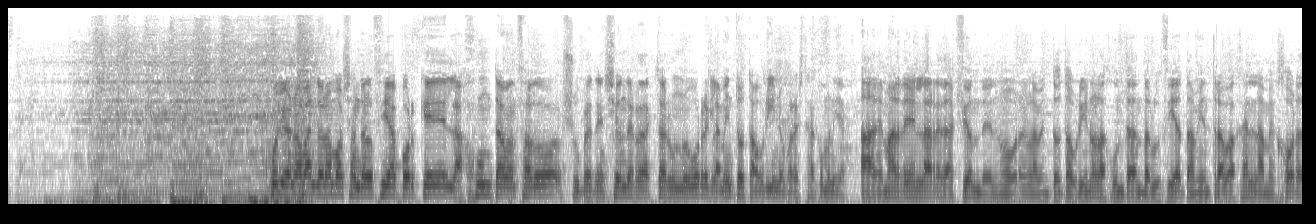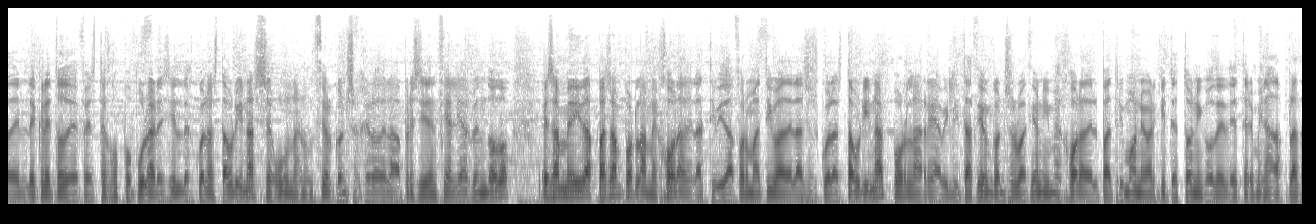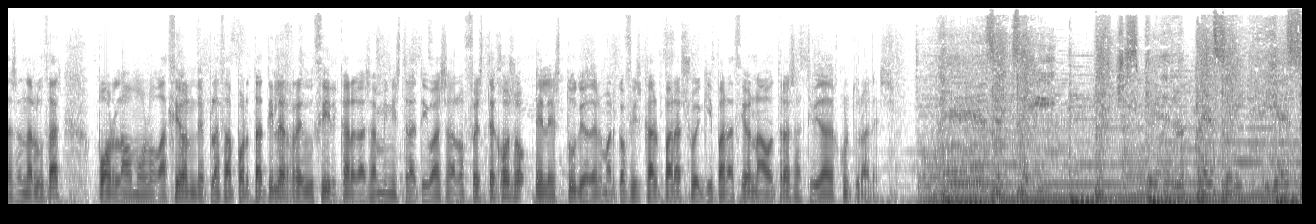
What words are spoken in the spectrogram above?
Julio, no abandonamos Andalucía porque la Junta ha avanzado su pretensión de redactar un nuevo reglamento taurino para esta comunidad. Además de en la redacción del nuevo reglamento taurino, la Junta de Andalucía también trabaja en la mejora del decreto de festejos populares y el de escuelas taurinas, según anunció el consejero de la presidencia, Elías Bendodo. Esas medidas pasan por la mejora de la actividad formativa de las escuelas taurinas, por la rehabilitación, conservación y mejora del patrimonio arquitectónico de determinadas plazas andaluzas, por la homologación de plazas portátiles, reducir cargas administrativas a los festejos o el estudio del marco fiscal para su equiparación a otras actividades culturales.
